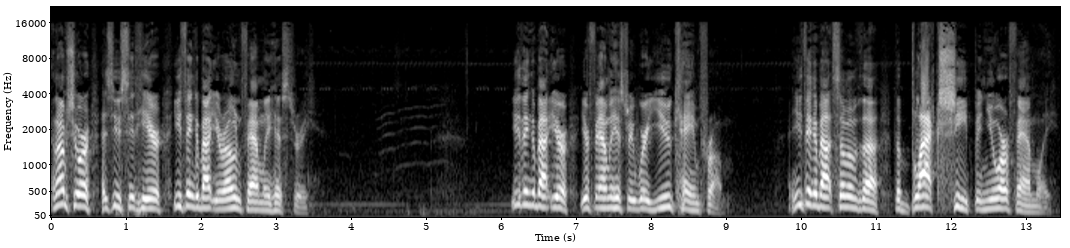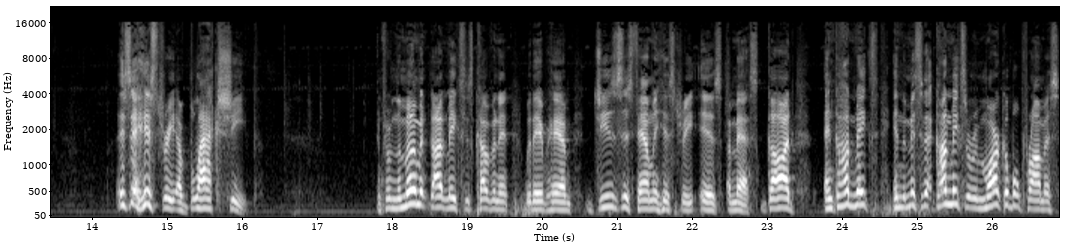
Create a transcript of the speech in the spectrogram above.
And I'm sure as you sit here, you think about your own family history. You think about your, your family history where you came from. And you think about some of the, the black sheep in your family. It's a history of black sheep. And from the moment God makes his covenant with Abraham, Jesus' family history is a mess. God, and God makes, in the midst of that, God makes a remarkable promise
